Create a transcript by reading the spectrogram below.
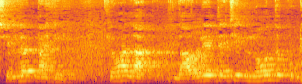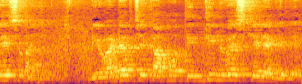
शिल्लक नाही किंवा लावले त्याची नोंद कुठेच नाही. डिवायडरचे कामं तीन तीन वेळेस केल्या गेले.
